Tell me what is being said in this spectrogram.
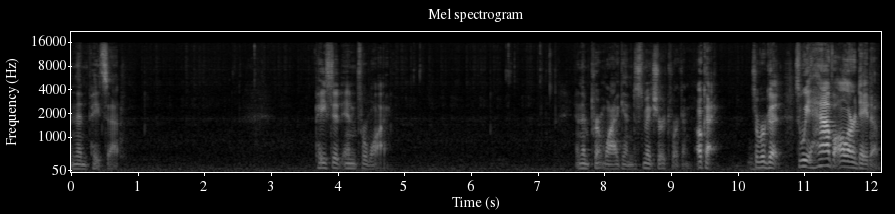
and then paste that. Paste it in for Y. And then print Y again, just to make sure it's working. Okay, so we're good. So we have all our data.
